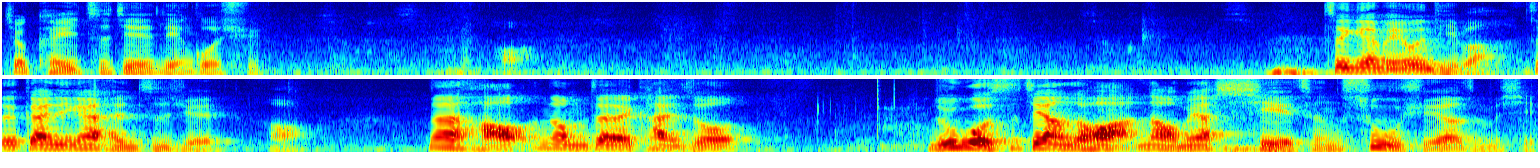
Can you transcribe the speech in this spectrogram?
就可以直接连过去。好，这应该没问题吧？这个概念应该很直觉哦。那好，那我们再来看说，如果是这样的话，那我们要写成数学要怎么写？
